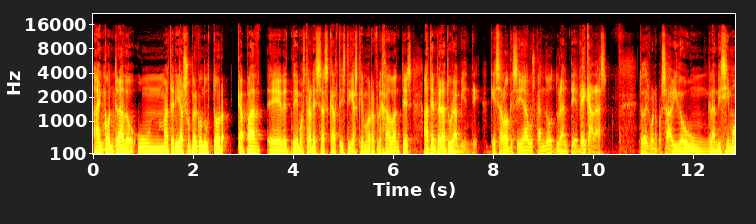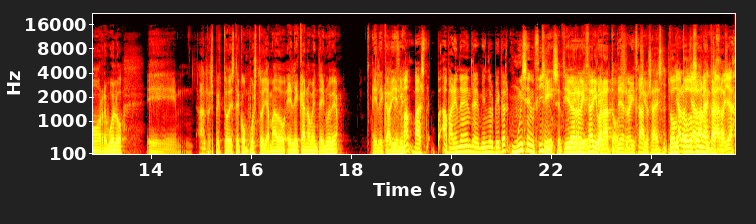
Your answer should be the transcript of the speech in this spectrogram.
ha encontrado un material superconductor capaz eh, de demostrar esas características que hemos reflejado antes a temperatura ambiente, que es algo que se lleva buscando durante décadas. Entonces, bueno, pues ha habido un grandísimo revuelo eh, al respecto de este compuesto llamado LK99 LK viene. Encima, aparentemente, viendo el paper, muy sencillo. Sí, sencillo de, realizar y barato. De, realizar. o sea, es todo, todos son ventajas. ya.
